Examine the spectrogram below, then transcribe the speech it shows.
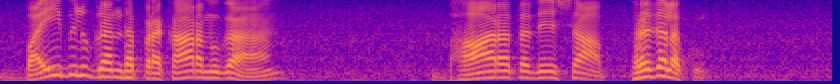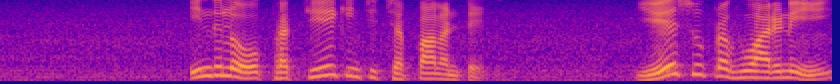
బైబిలు గ్రంథ ప్రకారముగా భారతదేశ ప్రజలకు ఇందులో ప్రత్యేకించి చెప్పాలంటే యేసు ప్రభువారిని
